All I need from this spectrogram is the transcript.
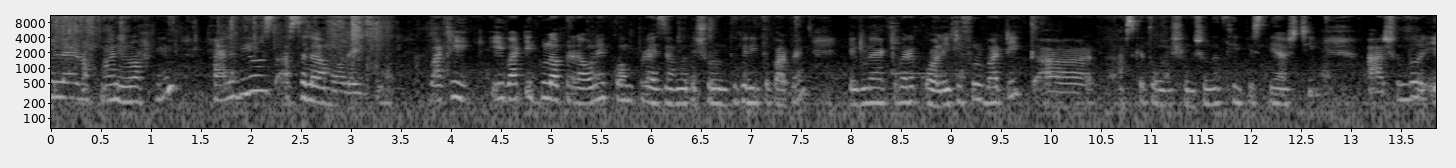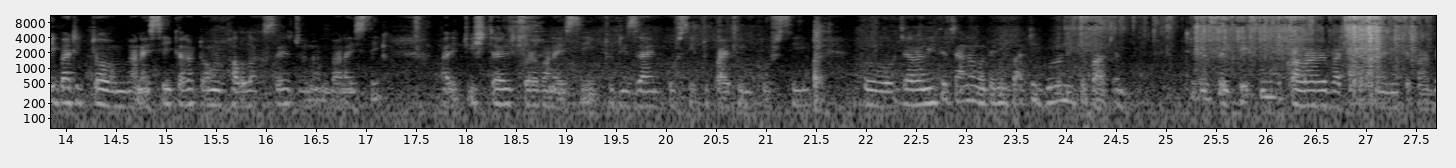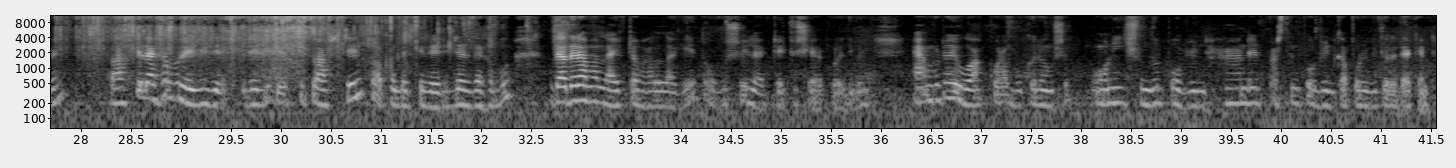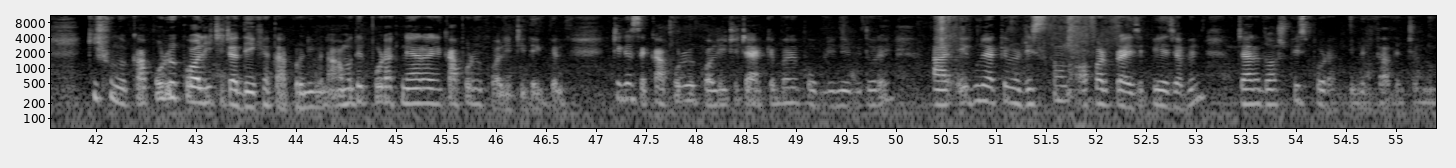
বিসমিল্লাহ রহমান রহিম hello views আসসালামু আলাইকুম। বাটিক এই বাটিকগুলো আপনারা অনেক কম প্রাইসে আমাদের শোরুম থেকে নিতে পারবেন। এগুলো একেবারে কোয়ালিটিফুল বাটিক আর আজকে তো অনেক সুন্দর সুন্দর থ্রি পিস নিয়ে আসছি। আর সুন্দর এই বাটিকটাও আমি বানাইছি, এই কালারটা আমার ভালো লাগছে, এর জন্য আমি বানাইছি। আর একটু স্টাইল করে বানাইছি, একটু ডিজাইন করছি, একটু পাইপিং করছি। তো যারা নিতে চান আমাদের এই বাটিকগুলো নিতে পারবেন। ঠিক আছে, যে কোনো কালারের বাটিক আপনারা নিতে পারবেন। তো আজকে দেখাবো রেডি ড্রেস রেডি ড্রেস কিছু আসছে, তো আপনাদেরকে রেডি ড্রেস দেখাবো। যাদের আমার লাইফটা ভালো লাগে, তো অবশ্যই লাইফটা একটু শেয়ার করে দেবেন। এম্ব্রয়ডারি ওয়ার্ক করা বুকের অংশে অনেক সুন্দর পবলিন হান্ড্রেড পার্সেন্ট পবলিন কাপড়ের ভিতরে দেখেন। কি সুন্দর কাপড়ের কোয়ালিটিটা দেখে তারপরে নেবেন। আমাদের প্রোডাক্ট নেওয়ার আগে কাপড়ের কোয়ালিটি দেখবেন। ঠিক আছে? কাপড়ের কোয়ালিটিটা একেবারে পবলিনের ভিতরে আর এগুলো একেবারে ডিসকাউন্ট অফার প্রাইসে পেয়ে যাবেন। যারা দশ পিস প্রোডাক্ট নেবেন তাদের জন্য।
